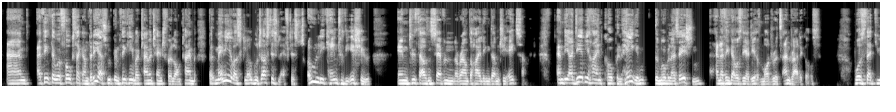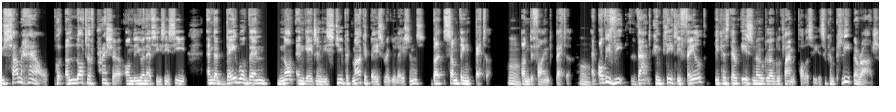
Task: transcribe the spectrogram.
And I think there were folks like Andreas who've been thinking about climate change for a long time, but many of us global justice leftists only came to the issue in 2007 around the Heiligendamm G8 summit. And the idea behind Copenhagen, the mobilization, and I think that was the idea of moderates and radicals, was that you somehow put a lot of pressure on the UNFCCC and that they will then not engage in these stupid market-based regulations, but something better, mm. undefined better. Mm. And obviously that completely failed because there is no global climate policy. It's a complete mirage.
